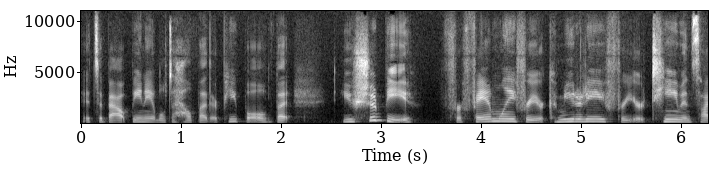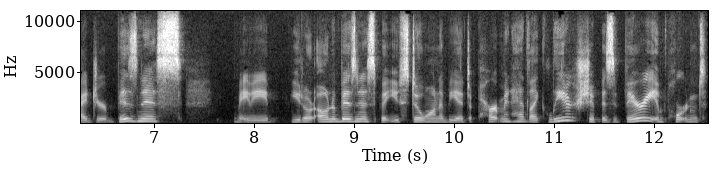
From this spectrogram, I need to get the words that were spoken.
It's about being able to help other people. But you should be for family, for your community, for your team inside your business, maybe you don't own a business but you still want to be a department head like leadership is a very important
